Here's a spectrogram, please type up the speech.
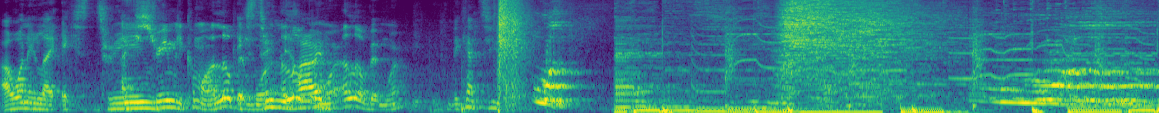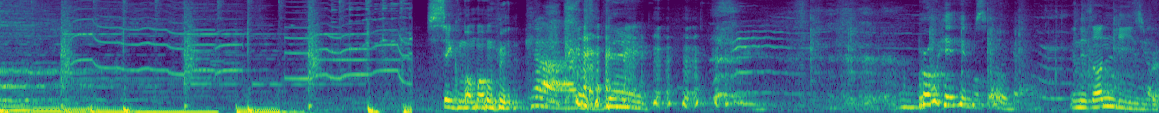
I want it like extreme. Extremely. Come on, a little bit more. A little hard. bit more. A little bit more. They can't see. Sigma moment. God damn. Bro hit himself in his undies, bro.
